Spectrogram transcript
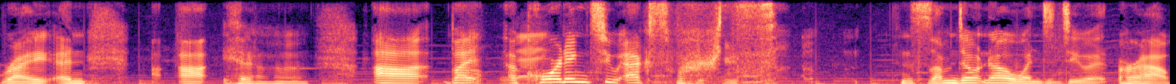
right? And uh, uh, but according to experts, some don't know when to do it or how.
